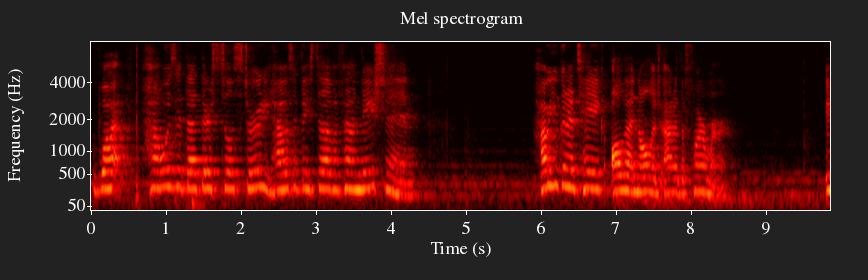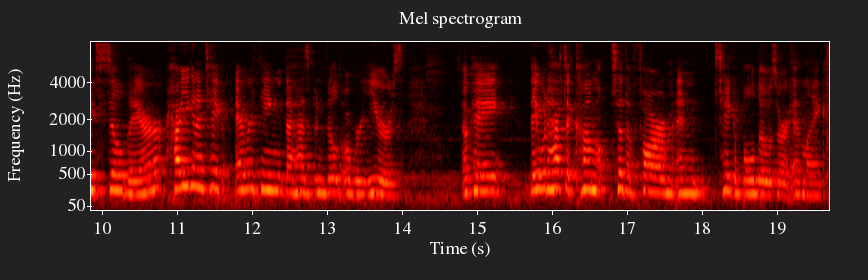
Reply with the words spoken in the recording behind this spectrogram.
What? How is it that they're still sturdy? How is it they still have a foundation? How are you going to take all that knowledge out of the farmer? It's still there. How are you going to take everything that has been built over years? Okay, they would have to come to the farm and take a bulldozer and like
